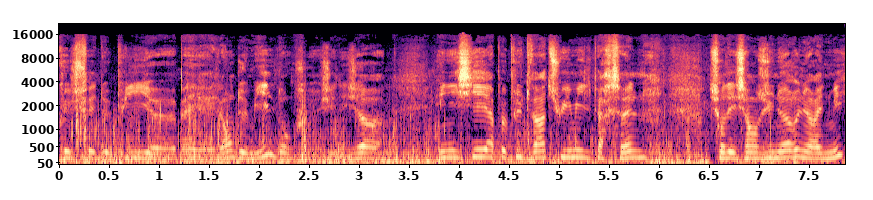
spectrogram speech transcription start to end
que je fais depuis euh, ben, l'an 2000. Donc j'ai déjà initié un peu plus de 28 000 personnes sur des séances d'une heure, une heure et demie.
